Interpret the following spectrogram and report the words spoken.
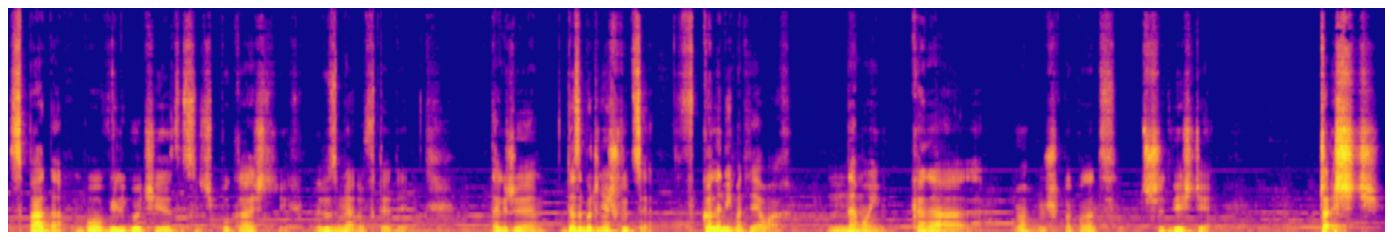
spada, bo wilgoć jest dosyć pokaźnych rozmiarów wtedy. Także do zobaczenia wkrótce w kolejnych materiałach na moim kanale. No, już chyba ponad 3200. Cześć!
